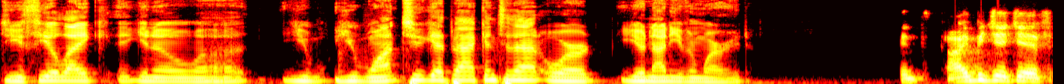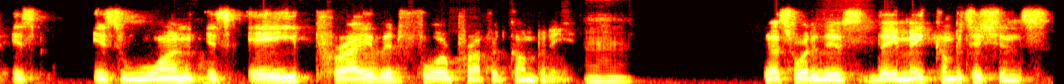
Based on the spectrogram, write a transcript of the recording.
Do you feel like you know uh, you you want to get back into that, or you're not even worried? It, IBJJF is is one is a private for-profit company. Mm-hmm. That's what it is. They make competitions.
